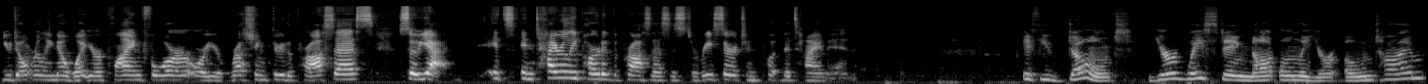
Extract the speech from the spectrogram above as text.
you don't really know what you're applying for or you're rushing through the process. So, yeah, it's entirely part of the process is to research and put the time in. If you don't, you're wasting not only your own time,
